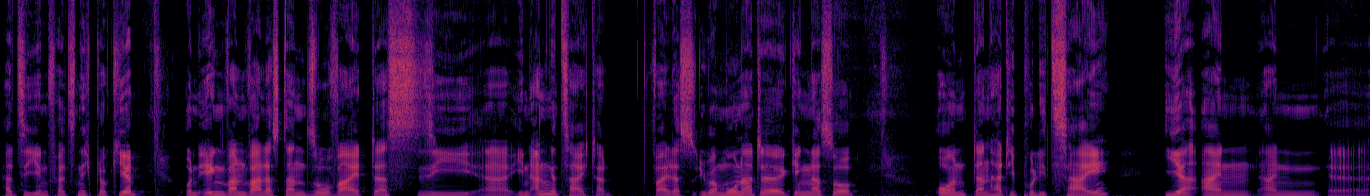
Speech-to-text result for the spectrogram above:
hat sie jedenfalls nicht blockiert. Und irgendwann war das dann so weit, dass sie äh, ihn angezeigt hat, weil das über Monate ging das so. Und dann hat die Polizei ihr einen, einen äh,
